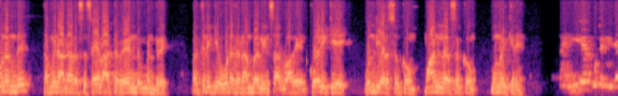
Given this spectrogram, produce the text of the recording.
உணர்ந்து தமிழ்நாடு அரசு செயலாற்ற வேண்டும் என்று பத்திரிகை ஊடக நண்பர்களின் சார்பாக என் கோரிக்கையை ஒன்றிய அரசுக்கும் மாநில அரசுக்கும் முன்வைக்கிறேன். இந்தியா கூட்டணியில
